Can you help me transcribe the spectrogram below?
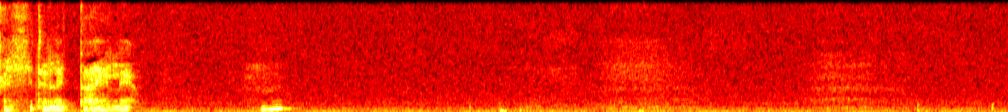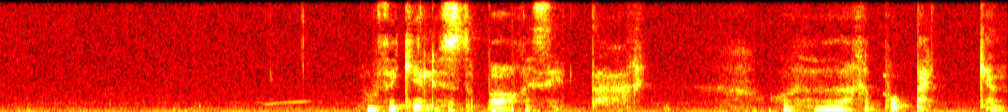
Er ikke det litt deilig? Fikk jeg lyst til å bare sitte her og høre på bekken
